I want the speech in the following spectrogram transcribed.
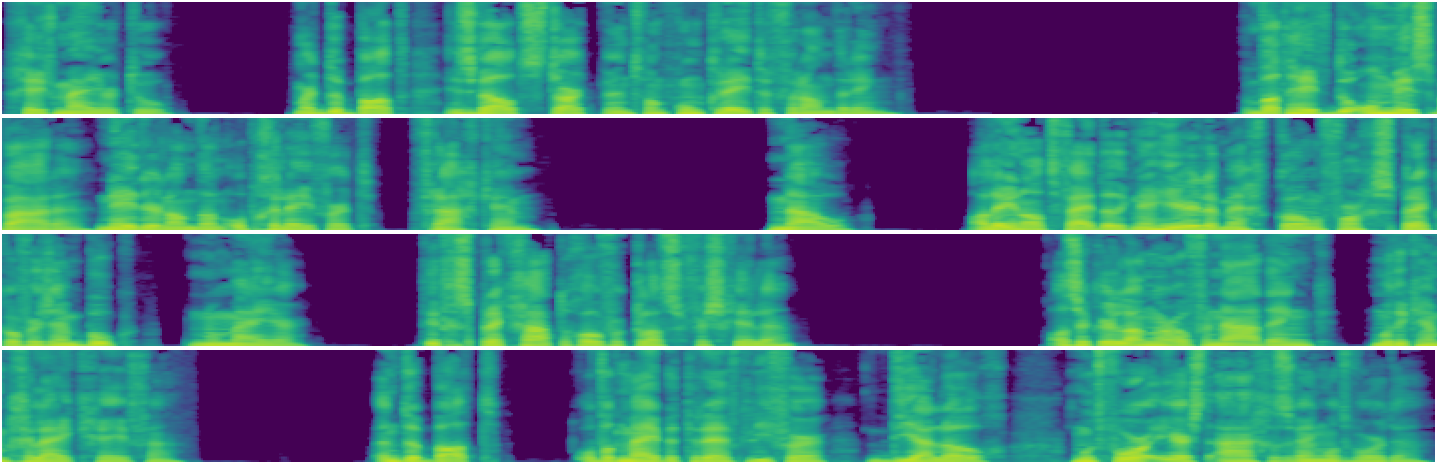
geeft Meijer toe. Maar debat is wel het startpunt van concrete verandering. Wat heeft de onmisbare Nederland dan opgeleverd? vraag ik hem. Nou, alleen al het feit dat ik naar Heerlen ben gekomen voor een gesprek over zijn boek, noemt Meijer. Dit gesprek gaat toch over klassenverschillen? Als ik er langer over nadenk, moet ik hem gelijk geven. Een debat of wat mij betreft liever dialoog, moet vooreerst aangezwengeld worden.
